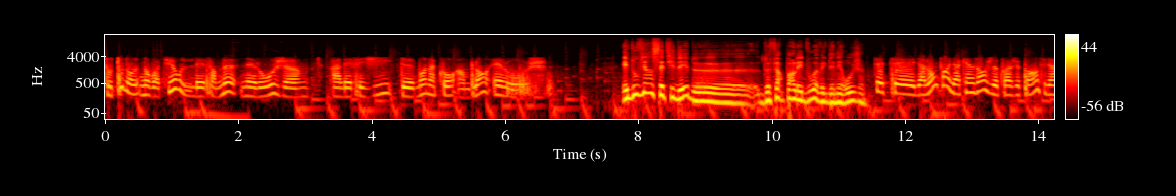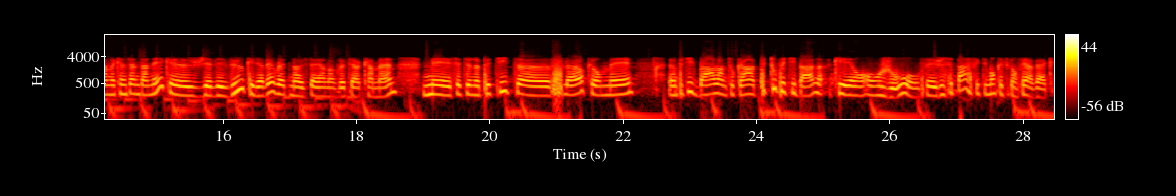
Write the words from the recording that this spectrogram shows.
sur toutes nos, nos voitures les fameux nez rouges euh, à l'effigie de Monaco en blanc et rouge. Et d'où vient cette idée de, de faire parler de vous avec des nez rouges? C'était il y a longtemps, il y a 15 ans, je crois, je pense, il y a une quinzaine d'années que j'avais vu qu'il y avait Red Nose Day en Angleterre quand même, mais c'est une petite euh, fleur qu'on met une petite balle en tout cas, un tout petit balle qu'on on joue, on fait, je sais pas effectivement qu'est-ce qu'on fait avec,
